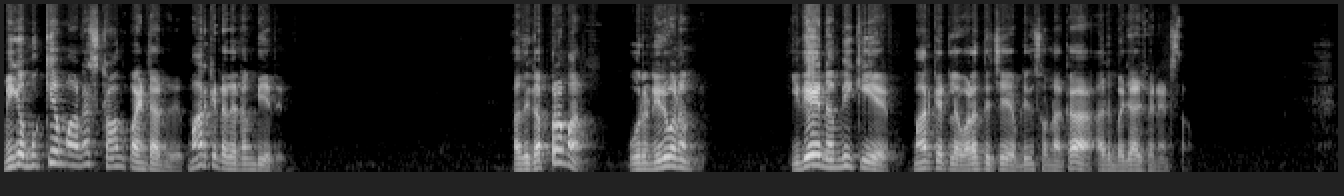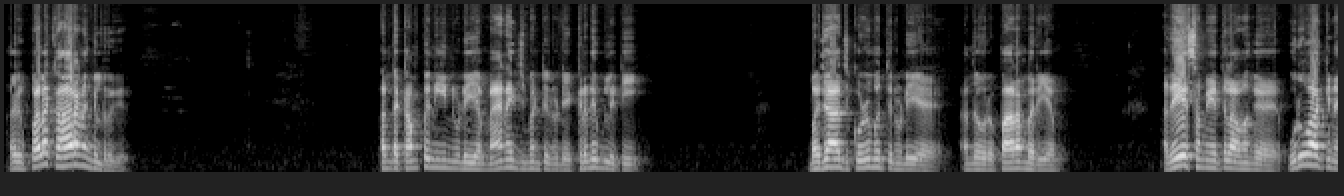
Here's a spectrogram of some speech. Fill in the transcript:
மிக முக்கியமான ஸ்ட்ராங் பாயிண்ட்டாக இருந்தது. மார்க்கெட் அதை நம்பியது. அதுக்கப்புறமா ஒரு நிறுவனம் இதே நம்பிக்கையை மார்க்கெட்டில் வளர்த்துச்சு அப்படின்னு சொன்னாக்கா அது பஜாஜ் ஃபைனான்ஸ் தான். அதுக்கு பல காரணங்கள் இருக்குது அந்த கம்பெனியினுடைய மேனேஜ்மெண்ட்டினுடைய க்ரெடிபிலிட்டி பஜாஜ் குழுமத்தினுடைய அந்த ஒரு பாரம்பரியம் அதே சமயத்தில் அவங்க உருவாக்கின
